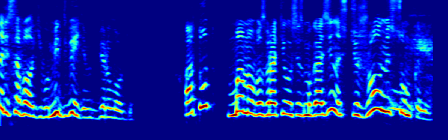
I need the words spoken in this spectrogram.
нарисовал его медведем в берлоге. А тут мама возвратилась из магазина с тяжелыми сумками.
